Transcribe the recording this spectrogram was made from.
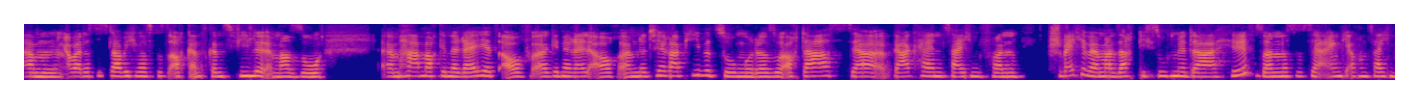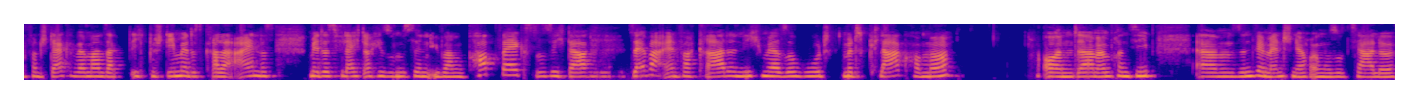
Ähm, mhm. Aber das ist, glaube ich, was, was auch ganz, ganz viele immer so ähm, haben auch generell jetzt auf äh, generell auch ähm, eine Therapie bezogen oder so. Auch da ist ja gar kein Zeichen von Schwäche, wenn man sagt, ich suche mir da Hilfe, sondern es ist ja eigentlich auch ein Zeichen von Stärke, wenn man sagt, ich gestehe mir das gerade ein, dass mir das vielleicht auch hier so ein bisschen über den Kopf wächst, dass ich da selber einfach gerade nicht mehr so gut mit klarkomme. Und ähm, im Prinzip ähm, sind wir Menschen ja auch irgendwo soziale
